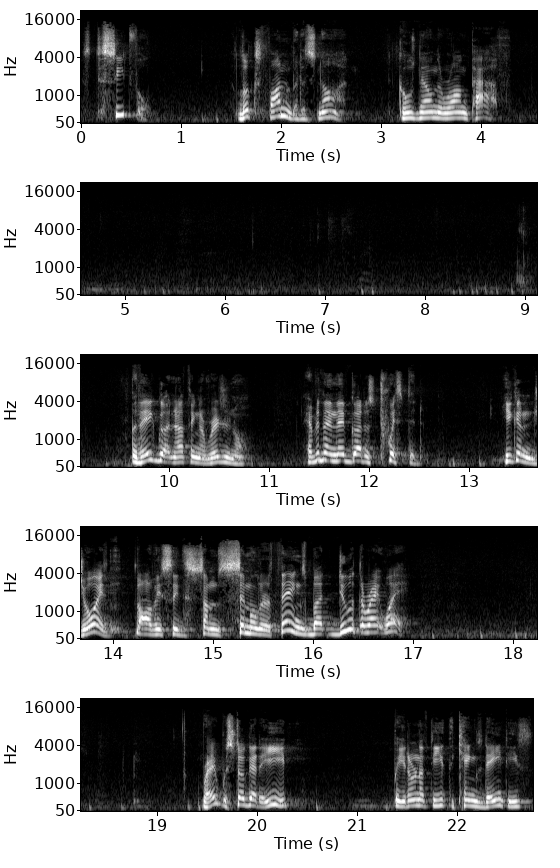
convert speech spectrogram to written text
It's deceitful. It looks fun, but it's not. It goes down the wrong path. But they've got nothing original. Everything they've got is twisted. You can enjoy, obviously, some similar things, but do it the right way. Right? We still got to eat, but you don't have to eat the king's dainties.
